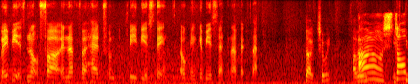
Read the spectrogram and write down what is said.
maybe it's not far enough ahead from the previous things. Okay, give me a second. I'll fix that. Doug, should we? I mean, oh, stop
